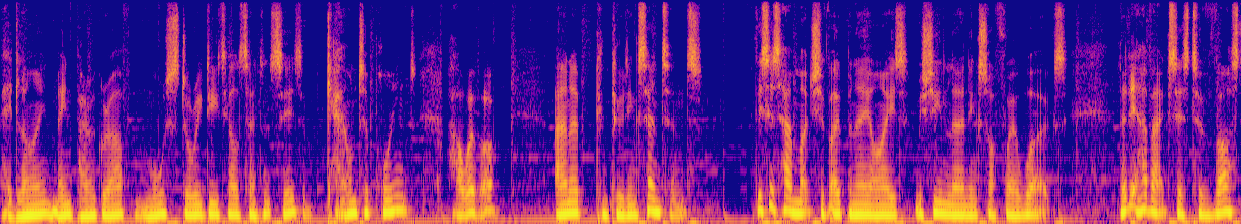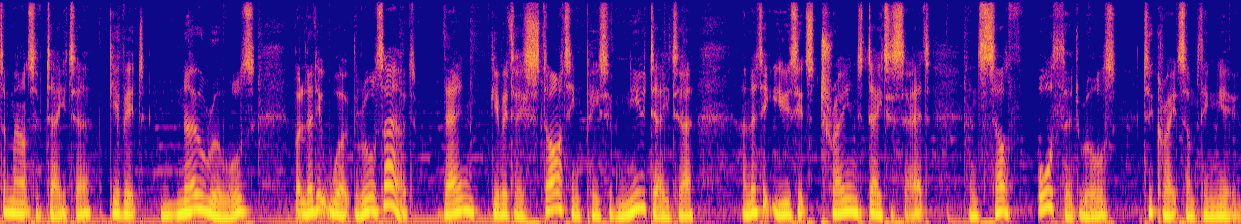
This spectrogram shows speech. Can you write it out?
headline, main paragraph, more story detailed sentences, counterpoint, however, and a concluding sentence. This is how much of OpenAI's machine learning software works. Let it have access to vast amounts of data, give it no rules, but let it work the rules out. Then give it a starting piece of new data and let it use its trained dataset and self authored rules to create something new.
